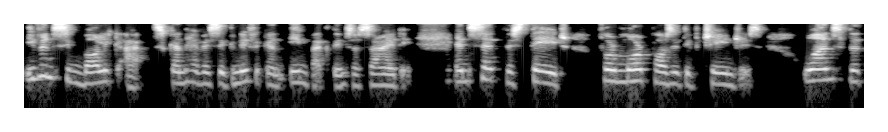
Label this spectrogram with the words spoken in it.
even symbolic acts can have a significant impact in society and set the stage for more positive changes, ones that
